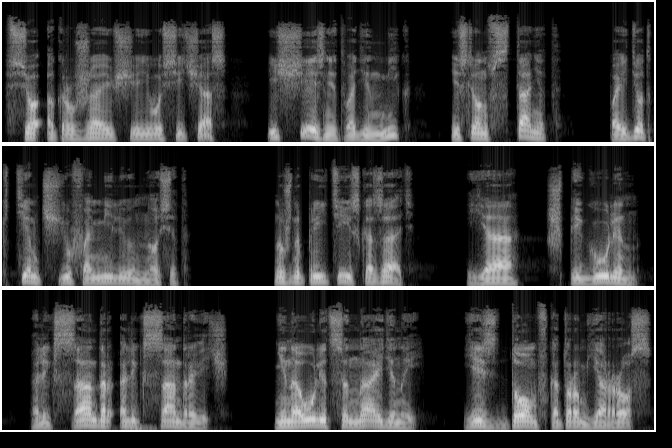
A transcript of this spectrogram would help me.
Все окружающее его сейчас исчезнет в один миг, если он встанет, пойдет к тем, чью фамилию носит. Нужно прийти и сказать «Я Шпигулин, Александр Александрович, не на улице найденный, есть дом, в котором я рос.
